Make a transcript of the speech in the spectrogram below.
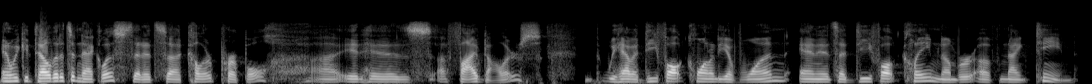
And we could tell that it's a necklace, that it's uh, color purple. Uh, it is uh, $5. We have a default quantity of one, and it's a default claim number of 19.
